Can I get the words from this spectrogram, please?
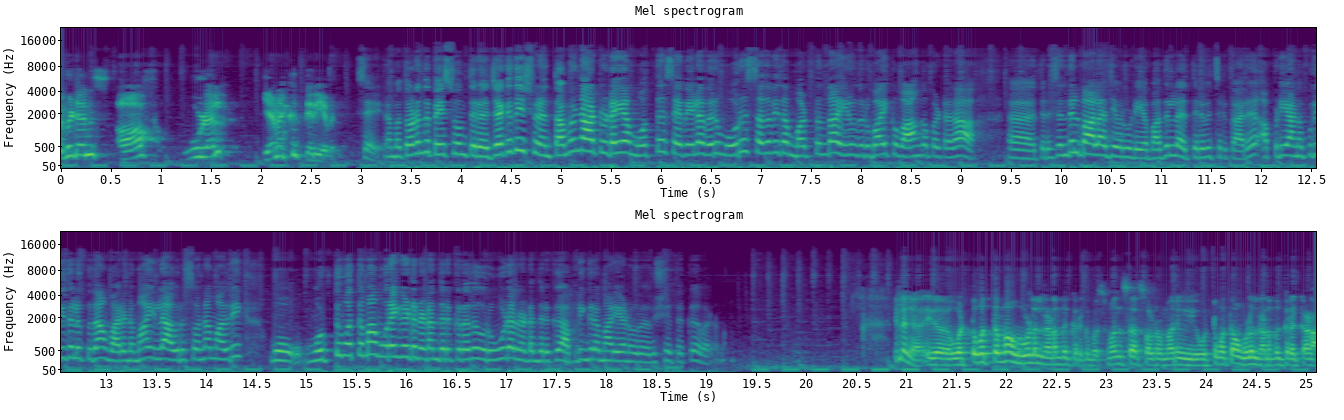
எவிடன்ஸ் ஆஃப் ஊழல் எனக்கு தெரியவில்லை. சரி நம்ம தொடர்ந்து பேசுவோம் திரு. ஜெகதீஸ்வரன் தமிழ்நாட்டுடைய மொத்த சேவையில வெறும் ஒரு சதவீதம் மட்டும்தான் இருபது ரூபாய்க்கு வாங்கப்பட்டதா? திரு செந்தில் பாலாஜி அவருடைய பதில தெரிவிச்சிருக்காரு. அப்படியான புரிதலுக்கு தான் வரணுமா? இல்ல அவர் சொன்ன மாதிரி ஒட்டுமொத்தமா முறைகேடு நடந்திருக்கிறது ஒரு ஊழல் நடந்திருக்கு அப்படிங்கிற மாதிரியான ஒரு விஷயத்துக்கு வரணுமா? இல்லங்க இது ஒட்டுமொத்தமா ஊழல் நடந்துருக்கு இப்ப சுமன் சார் சொல்ற மாதிரி ஒட்டுமொத்தமா ஊழல் நடந்துக்கிறதுக்கான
